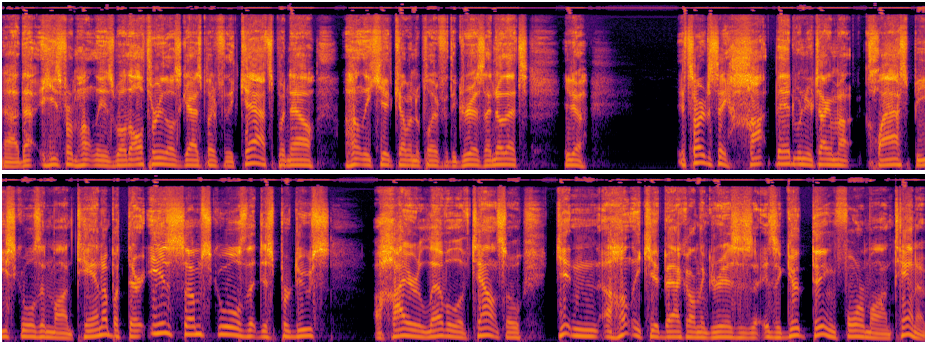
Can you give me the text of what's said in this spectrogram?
Uh, that he's from Huntley as well. All three of those guys played for the Cats, but now a Huntley kid coming to play for the Grizz. I know that's you know it's hard to say hotbed when you're talking about Class B schools in Montana, but there is some schools that just produce a higher level of talent. So getting a Huntley kid back on the Grizz is a, is a good thing for Montana.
